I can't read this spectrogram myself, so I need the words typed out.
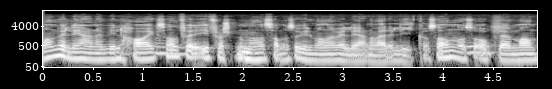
man veldig gjerne vil ha. ikke sant? For i først når man er sammen, så vil man jo veldig gjerne være like, og sånn, og så opplever man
